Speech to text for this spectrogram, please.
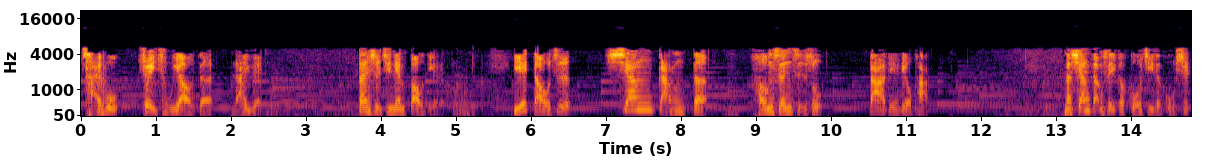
财富最主要的来源，但是今天暴跌了，也导致香港的恒生指数大跌六趴。那香港是一个国际的股市，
